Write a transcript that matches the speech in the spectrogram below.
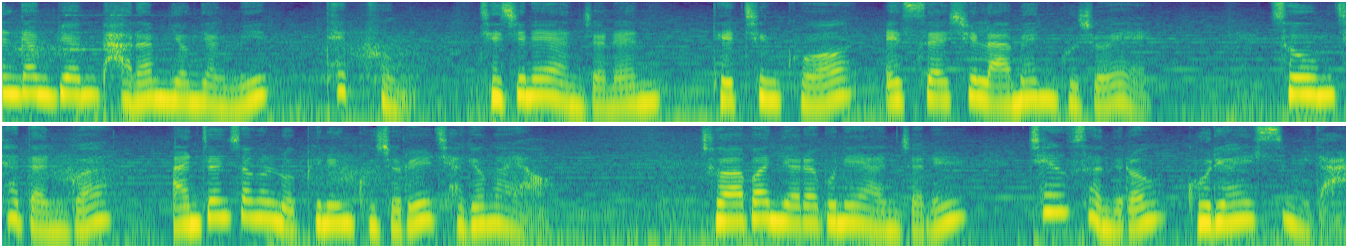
한강변 바람 영향 및 태풍, 지진에 안전한 대칭코어 SRC 라멘 구조에 소음 차단과 안전성을 높이는 구조를 적용하여 조합원 여러분의 안전을 최우선으로 고려했습니다.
